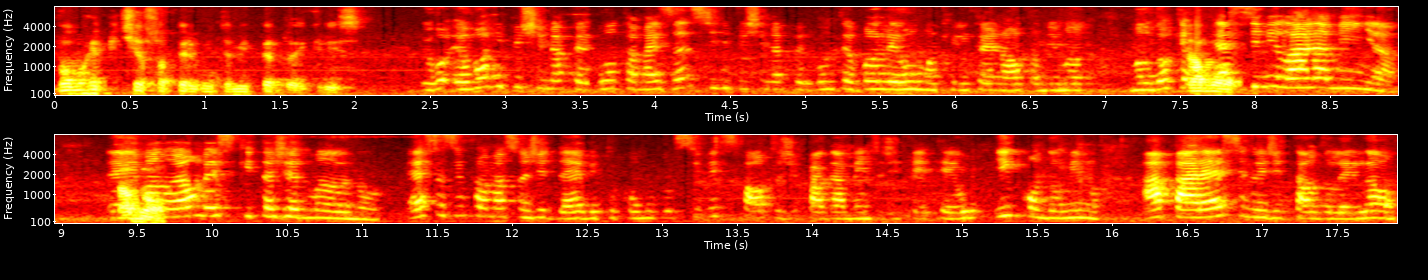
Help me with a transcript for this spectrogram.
Vamos repetir a sua pergunta, me perdoe, Cris. Eu vou, eu vou, repetir minha pergunta, mas antes de repetir minha pergunta, eu vou ler uma que o internauta me mandou, que tá é, é similar à minha. Tá Emanuel Mesquita Germano, essas informações de débito, como possíveis faltas de pagamento de PTU e condomínio, aparecem no edital do leilão?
